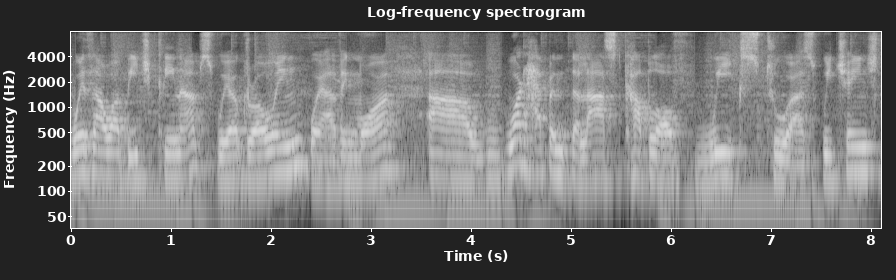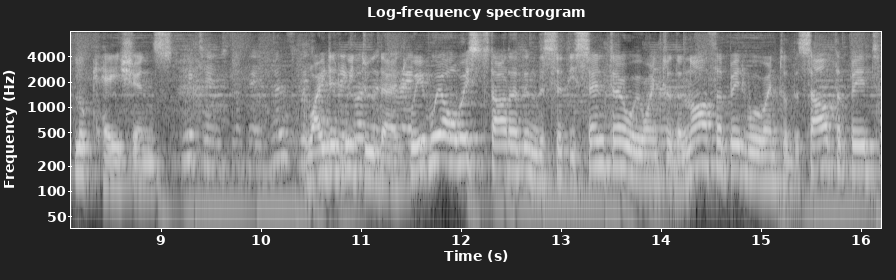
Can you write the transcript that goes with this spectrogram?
with our beach cleanups. We are growing, we're having more. Uh, what happened the last couple of weeks to us? We changed locations. We changed locations. Why did we do that? great- We, we always started in the city center, we went to the north a bit, we went to the south a bit,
